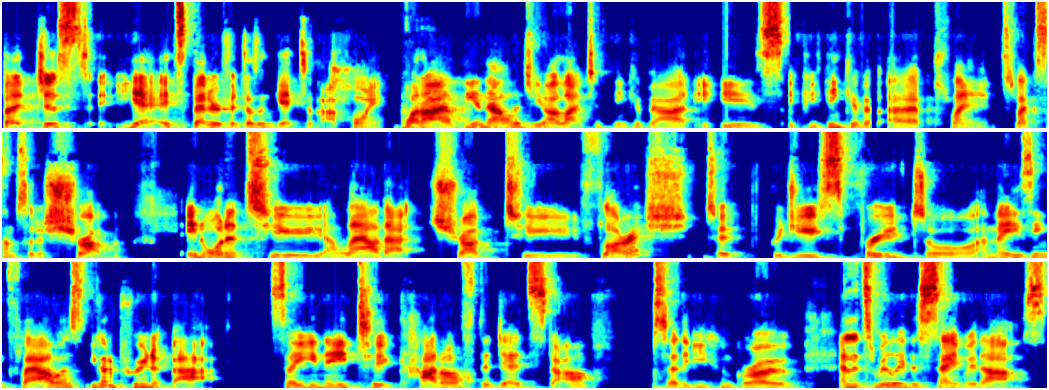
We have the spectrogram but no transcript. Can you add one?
But just, yeah, it's better if it doesn't get to that point. What I, the analogy I like to think about is if you think of a plant, like some sort of shrub, in order to allow that shrub to flourish, to produce fruit or amazing flowers, you've got to prune it back. So you need to cut off the dead stuff so that you can grow. And it's really the same with us.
